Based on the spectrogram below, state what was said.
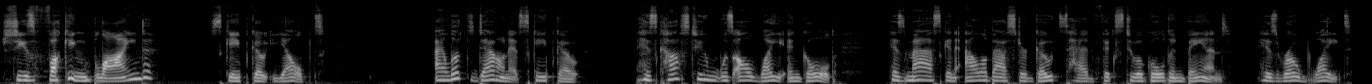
She's fucking blind? Scapegoat yelped. I looked down at Scapegoat. His costume was all white and gold, his mask an alabaster goat's head fixed to a golden band, his robe white,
